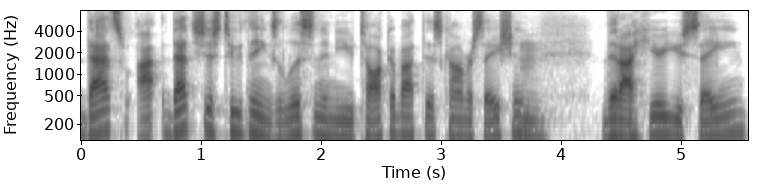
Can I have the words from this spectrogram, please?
that's, I, that's just two things. Listening to you talk about this conversation Mm. that I hear you saying,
